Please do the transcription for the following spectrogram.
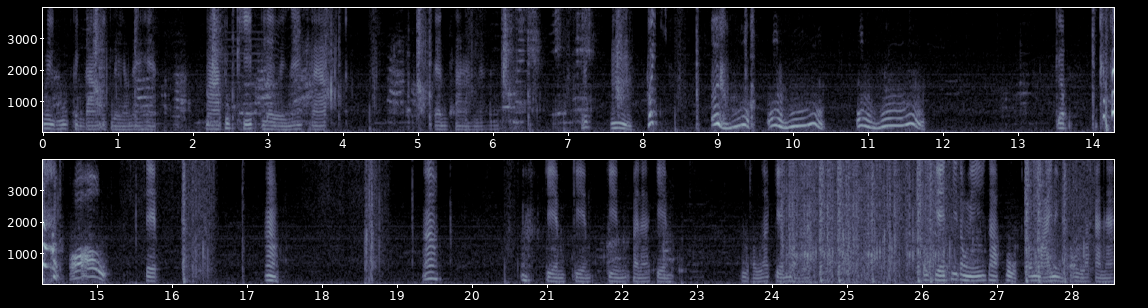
ไม่รู้เสียงดังอีกแล้วนะฮะ มาทุกคลิปเลยนะครับเดินตามนะฮะอืมเฮ้ยเออหูอู้หูอู้หูเกือบกระตังโอ้วเจ็บอ้าวอ้าวเกมเกมเกมไปนะเกมหลอนละเกมหลอนละ โอเคที่ตรงนี้จะปลูกต้นไม้หนึ่งต้นแล้วกันนะ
